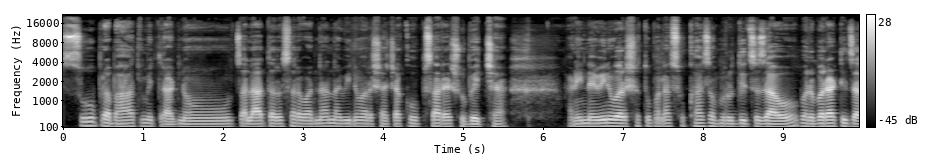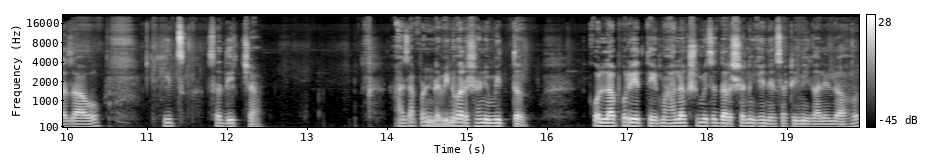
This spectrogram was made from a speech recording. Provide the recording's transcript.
सुप्रभात मित्रांनो. चला तर सर्वांना नवीन वर्षाच्या खूप साऱ्या शुभेच्छा. आणि नवीन वर्ष तुम्हाला सुखा समृद्धीचं जावो भरभराटीचा जावो हीच सदिच्छा. आज आपण नवीन वर्षानिमित्त कोल्हापूर येथे महालक्ष्मीचं दर्शन घेण्यासाठी निघालेलो आहोत.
